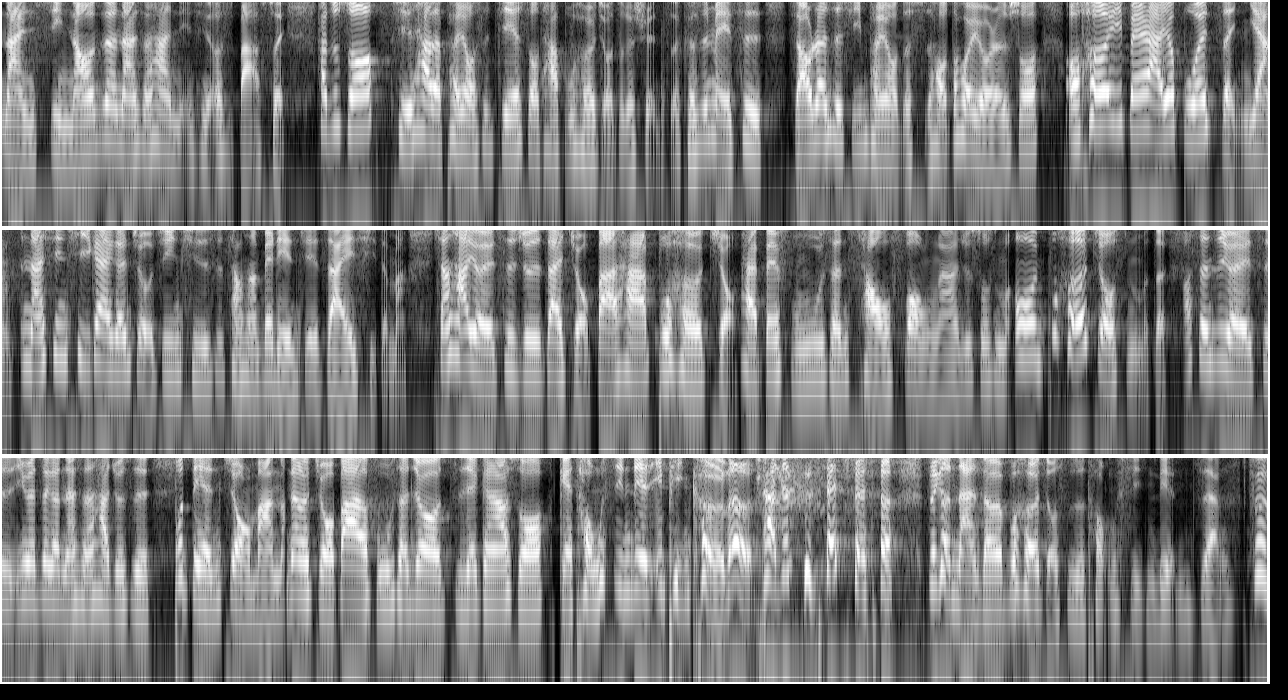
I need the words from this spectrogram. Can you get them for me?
男性，然后这个男生他很年轻，二十八岁，他就说其实他的朋友是接受他不喝酒这个选择，可是每次只要认识新朋友的时候，都会有人说哦，喝一杯啦，又不会怎样。男性气概跟酒精其实是常常被连接在一起的嘛。像他有一次就是在酒吧，他不喝酒，还被服务生嘲讽啊，就说什么哦，你不喝酒什么的。然后甚至有一次，因为这个男生他就是不点酒嘛，那个酒吧的服务生就直接跟他说，给同性恋一瓶可乐，他就直接觉得这个男的不喝酒是不是同性恋？这样，这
